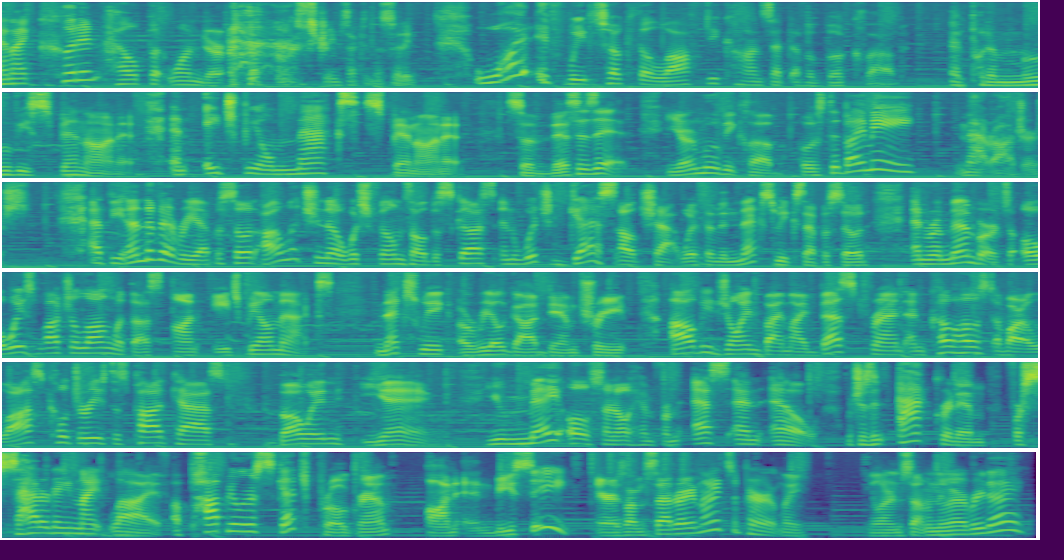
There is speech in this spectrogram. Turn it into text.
And I couldn't help but wonder stream Sex in the City. What if we took the lofty concept of a book club and put a movie spin on it, an HBO Max spin on it? So this is it your movie club, hosted by me, Matt Rogers. At the end of every episode, I'll let you know which films I'll discuss and which guests I'll chat with in the next week's episode. And remember to always watch along with us on HBO Max. Next week, a real goddamn treat. I'll be joined by my best friend and co host of our Las Culturistas podcast, Bowen Yang. You may also know him from SNL, which is an acronym for Saturday Night Live, a popular sketch program on NBC. Airs on Saturday nights, apparently. You learn something new every day.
